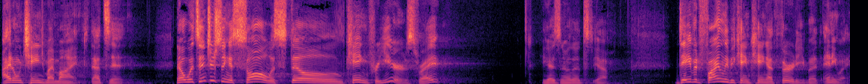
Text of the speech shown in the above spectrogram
I don't change my mind. That's it. Now, what's interesting is Saul was still king for years, right? You guys know that's, yeah. David finally became king at 30, but anyway.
